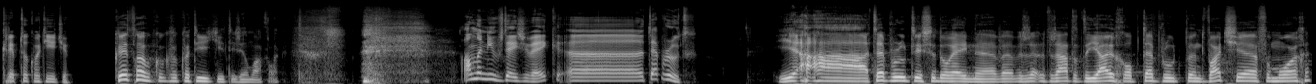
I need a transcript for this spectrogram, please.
Crypto kwartiertje. Kwartier- kwartiertje. Het is heel makkelijk. Ander nieuws deze week. Taproot. Ja, Taproot is er doorheen. We, we zaten te juichen op taproot.watch vanmorgen.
